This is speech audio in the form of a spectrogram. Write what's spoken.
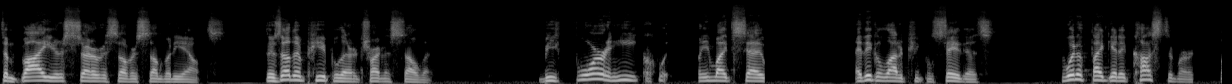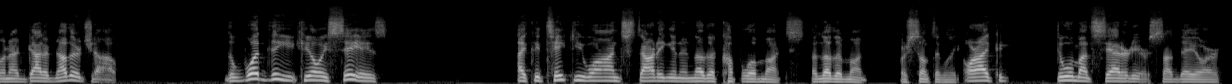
to buy your service over somebody else. There's other people that are trying to sell it. Before he quit, he might say, I think a lot of people say this. What if I get a customer when I've got another job? The one thing you can always say is, I could take you on starting in another couple of months, another month or something like, or I could do them on Saturday or Sunday, or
